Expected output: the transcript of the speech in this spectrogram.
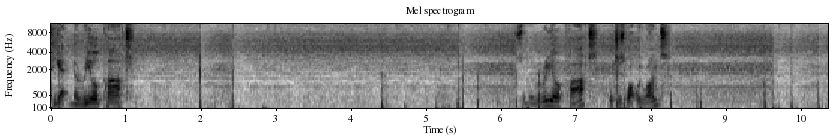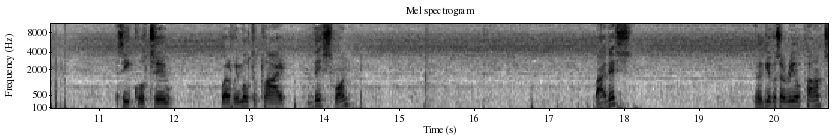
to get the real part. So the real part, which is what we want, is equal to, well if we multiply this one by this, it'll give us a real part.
